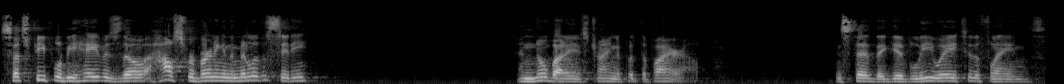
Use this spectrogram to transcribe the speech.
Such people behave as though a house were burning in the middle of the city and nobody is trying to put the fire out. Instead, they give leeway to the flames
